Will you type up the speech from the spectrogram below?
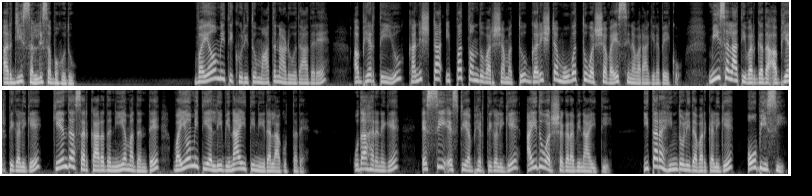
ಅರ್ಜಿ ಸಲ್ಲಿಸಬಹುದು. ವಯೋಮಿತಿ ಕುರಿತು ಮಾತನಾಡುವುದಾದರೆ, ಅಭ್ಯರ್ಥಿಯು ಕನಿಷ್ಠ ಇಪ್ಪತ್ತೊಂದು ವರ್ಷ ಮತ್ತು ಗರಿಷ್ಠ ಮೂವತ್ತು ವರ್ಷ ವಯಸ್ಸಿನವರಾಗಿರಬೇಕು. ಮೀಸಲಾತಿ ವರ್ಗದ ಅಭ್ಯರ್ಥಿಗಳಿಗೆ ಕೇಂದ್ರ ಸರ್ಕಾರದ ನಿಯಮದಂತೆ ವಯೋಮಿತಿಯಲ್ಲಿ ವಿನಾಯಿತಿ ನೀಡಲಾಗುತ್ತದೆ. ಉದಾಹರಣೆಗೆ, ಎಸ್ಸಿ, ಎಸ್ಟಿ ಅಭ್ಯರ್ಥಿಗಳಿಗೆ ಐದು ವರ್ಷಗಳ ವಿನಾಯಿತಿ. ಇತರ ಹಿಂದುಳಿದವರ್ಗಳಿಗೆ ಒಬಿಸಿ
